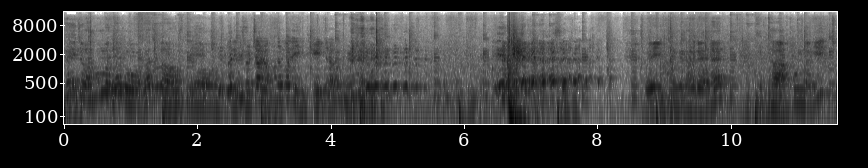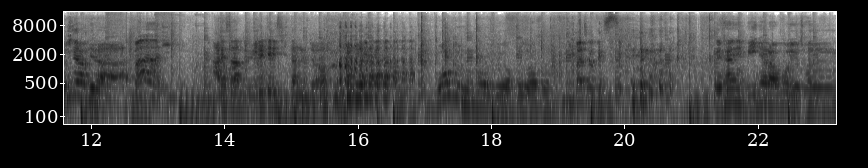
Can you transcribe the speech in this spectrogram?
편의점 한 번만 사지도 않았고 그거 아니 결제하려고 하던 건데 이게 돼 있더라고요. 결제. 저희 관계 상대에는 구타 폭력이 존재합니다 많이. 아래 사람들 위를 때릴 수 있다는 점. 뭐 하고 있는 거야 이게 옆에 와서 저고 있어. 우리 사장님 미녀라고 이 전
